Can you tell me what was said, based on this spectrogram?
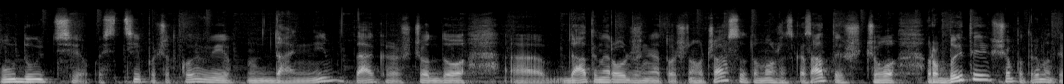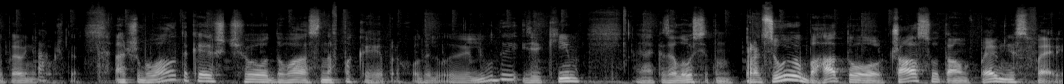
будуть ось ці початкові дані, так щодо е, дати народження точного часу, то можна сказати, що робити, щоб отримати певні Так. кошти. А чи бувало таке, що до вас навпаки приходили люди, які казали, ось я там працюю багато часу там в певній сфері.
